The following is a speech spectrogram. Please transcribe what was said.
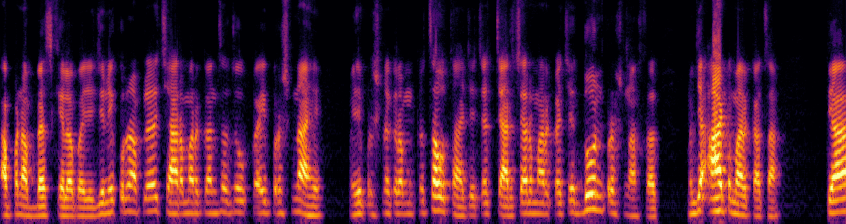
आपण अभ्यास केला पाहिजे. जेणेकरून आपल्याला चार मार्कांचा जो काही प्रश्न आहे म्हणजे प्रश्न क्रमांक चौथा ज्याच्यात चार चार मार्काचे दोन प्रश्न असतात म्हणजे आठ मार्काचा त्या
